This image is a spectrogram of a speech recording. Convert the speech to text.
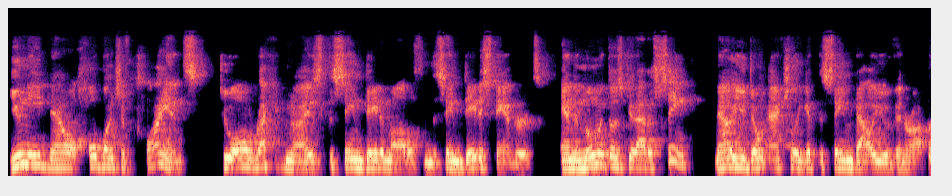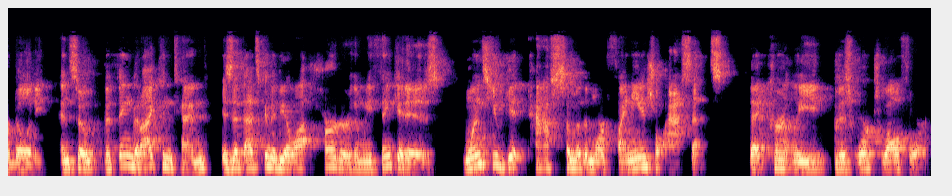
you need now a whole bunch of clients to all recognize the same data models and the same data standards. And the moment those get out of sync, now you don't actually get the same value of interoperability. And so the thing that I contend is that that's going to be a lot harder than we think it is once you get past some of the more financial assets that currently this works well for.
